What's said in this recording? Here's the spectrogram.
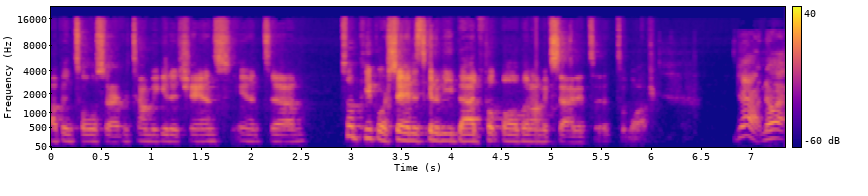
up in Tulsa every time we get a chance. And um, some people are saying it's going to be bad football, but I'm excited to, to watch. Yeah, no, I,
